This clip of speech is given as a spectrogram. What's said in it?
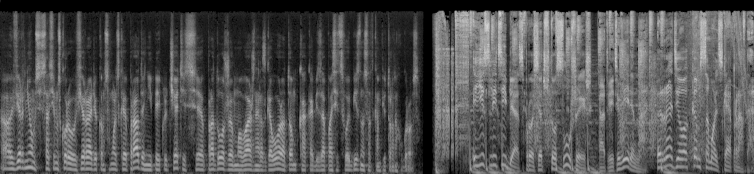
А, вернемся совсем скоро в эфир радио «Комсомольская правда». Не переключайтесь, продолжим важный разговор о том, как обезопасить свой бизнес от компьютерных угроз. Если тебя спросят, что слушаешь, ответь уверенно. Радио «Комсомольская правда».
